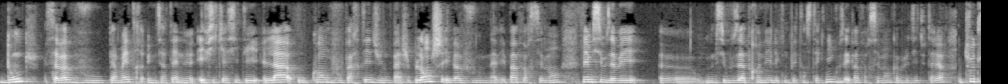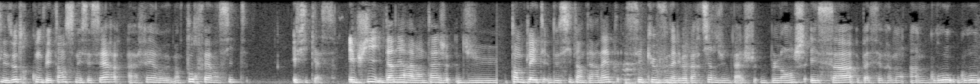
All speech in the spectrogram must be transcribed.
Donc, ça va vous permettre une certaine efficacité. Là où quand vous partez d'une page blanche, et eh ben vous n'avez pas forcément, même si vous avez euh, si vous apprenez les compétences techniques, vous n'avez pas forcément, comme je disais tout à l'heure, toutes les autres compétences nécessaires à faire, euh, pour faire un site efficace. Et puis, dernier avantage du template de site internet, c'est que vous n'allez pas partir d'une page blanche et ça, bah, c'est vraiment un gros, gros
